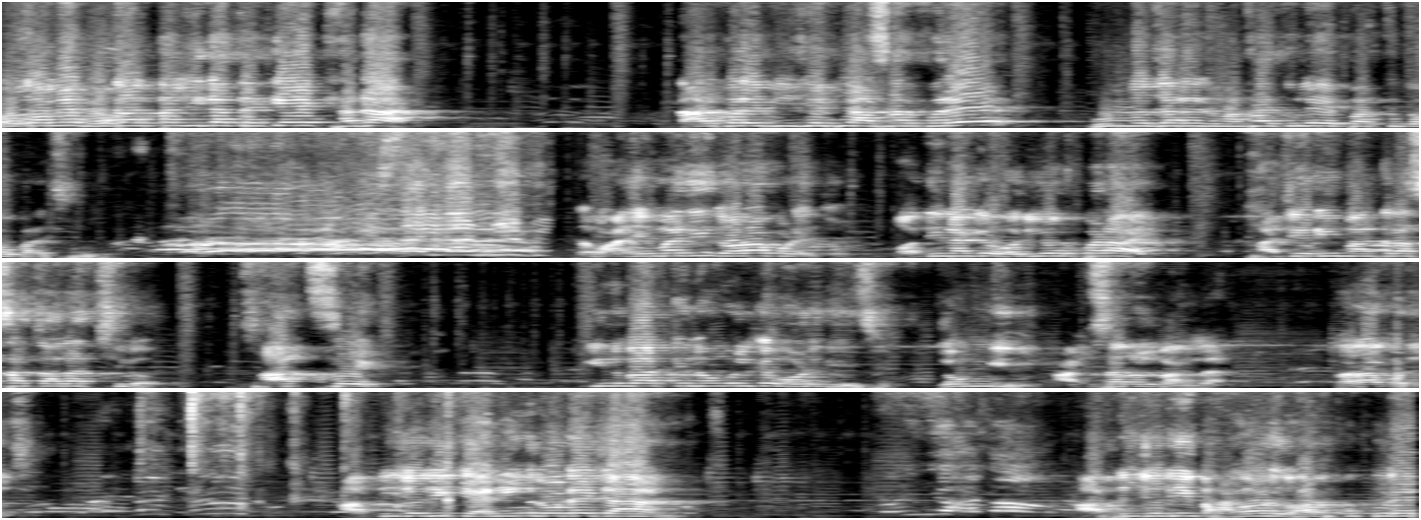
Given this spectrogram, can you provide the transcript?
প্রথমে ভোটার তালিকা থেকে খেদা তারপরে বিজেপি আসার পরে বুল্ডোজারের মাথায় তুলে এপার থেকে ওপারে ছুড়বে তো মাঝে মাঝেই ধরা পড়ে তো। কদিন আগে হরিহর পাড়ায় হাজেরি মাদ্রাসা চালাচ্ছিল, সাত শেখ। তিনবার তৃণমূলকে ভোট দিয়েছে, জঙ্গি, আনসারুল বাংলা ধরা পড়েছে। আপনি যদি ক্যানিং রোডে যান, আপনি যদি ভাঙড় ঘটপুকুরে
